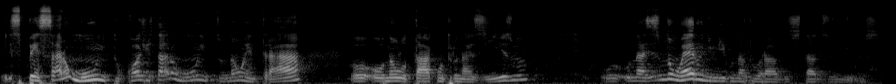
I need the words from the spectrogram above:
Eles pensaram muito, cogitaram muito não entrar ou, ou não lutar contra o nazismo. O, o, nazismo não era o inimigo natural dos Estados Unidos.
